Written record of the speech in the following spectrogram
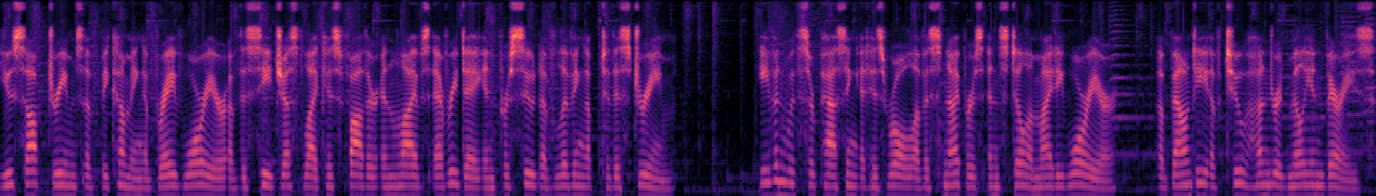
Usopp dreams of becoming a brave warrior of the sea just like his father and lives every day in pursuit of living up to this dream. Even with surpassing at his role of a sniper's and still a mighty warrior, a bounty of 200 million berries.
